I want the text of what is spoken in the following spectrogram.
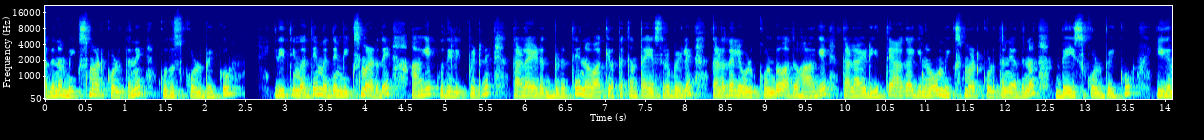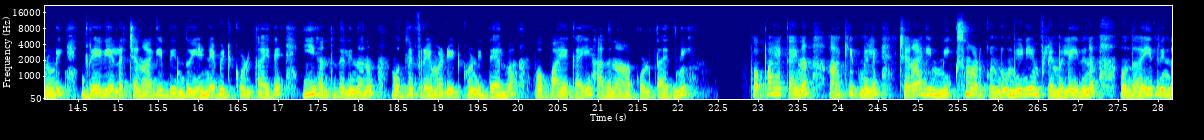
ಅದನ್ನು ಮಿಕ್ಸ್ ಮಾಡ್ಕೊಳ್ತಾನೆ ಕುದಿಸ್ಕೊಳ್ಬೇಕು. ಈ ರೀತಿ ಮಧ್ಯೆ ಮಧ್ಯೆ ಮಿಕ್ಸ್ ಮಾಡಿದೆ, ಹಾಗೆ ಕುದಿಲಿಕ್ಕೆ ಬಿಟ್ಟರೆ ತಳ ಹಿಡಿದು ಬಿಡುತ್ತೆ. ನಾವು ಹಾಕಿರ್ತಕ್ಕಂಥ ಹೆಸರು ಬೇಳೆ ತಳದಲ್ಲಿ ಉಳ್ಕೊಂಡು ಅದು ಹಾಗೆ ತಳ ಹಿಡಿಯುತ್ತೆ. ಹಾಗಾಗಿ ನಾವು ಮಿಕ್ಸ್ ಮಾಡ್ಕೊಳ್ತಾನೆ ಅದನ್ನು ಬೇಯಿಸ್ಕೊಳ್ಬೇಕು. ಈಗ ನೋಡಿ ಗ್ರೇವಿ ಎಲ್ಲ ಚೆನ್ನಾಗಿ ಬೆಂದು ಎಣ್ಣೆ ಬಿಟ್ಕೊಳ್ತಾ ಇದೆ. ಈ ಹಂತದಲ್ಲಿ ನಾನು ಮೊದಲೇ ಫ್ರೈ ಮಾಡಿ ಇಟ್ಕೊಂಡಿದ್ದೆ ಅಲ್ವಾ? ಪಪ್ಪಾಯಕಾಯಿ, ಅದನ್ನು ಹಾಕ್ಕೊಳ್ತಾ ಇದ್ದೀನಿ. ಪಪ್ಪಾಯಕಾಯಿನ ಹಾಕಿದ ಮೇಲೆ ಚೆನ್ನಾಗಿ ಮಿಕ್ಸ್ ಮಾಡಿಕೊಂಡು ಮೀಡಿಯಮ್ ಫ್ಲೇಮಲ್ಲೇ ಇದನ್ನು ಒಂದು ಐದರಿಂದ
